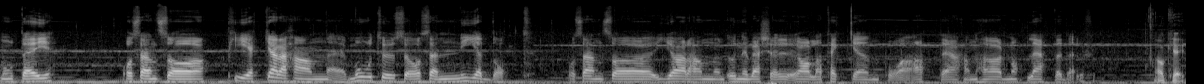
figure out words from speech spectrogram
mot dig och sen så pekar han mot huset och sen nedåt. Och sen så gör han universala tecken på att eh, han hör något läte därifrån. Okej,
